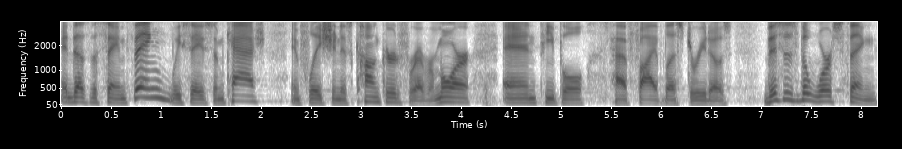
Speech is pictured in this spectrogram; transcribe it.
it does the same thing. We save some cash. Inflation is conquered forevermore, and people have five less Doritos. This is the worst thing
